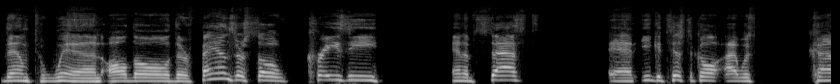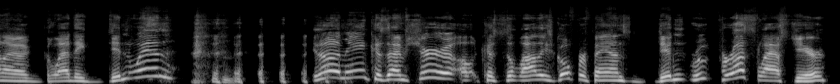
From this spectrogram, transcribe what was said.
them to win, although their fans are so crazy and obsessed and egotistical. I was kind of glad they didn't win. you know what I mean? Because I'm sure because a lot of these Gopher fans didn't root for us last year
